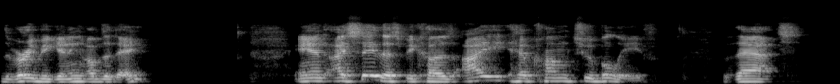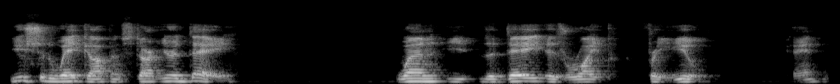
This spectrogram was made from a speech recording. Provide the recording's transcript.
the very beginning of the day? And I say this because I have come to believe that you should wake up and start your day when you, the day is ripe for you. Okay.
